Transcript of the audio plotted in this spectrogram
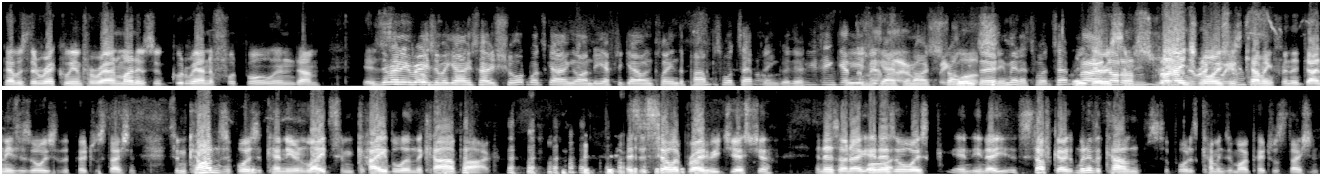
That was the requiem for round one. It was a good round of football, and um, is there any reason we're going so short? What's going on? Do you have to go and clean the pumps? What's happening? Oh, you we usually go for a nice strong 30 minutes. What's happening? No, there are some on, strange noises coming from the Dunnies, as always, at the petrol station. Some Carlton supporters have come here and laid some cable in the car park as a celebratory gesture. And as I know, All and right. as always, and you know, stuff goes. Whenever Carlton supporters come into my petrol station,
